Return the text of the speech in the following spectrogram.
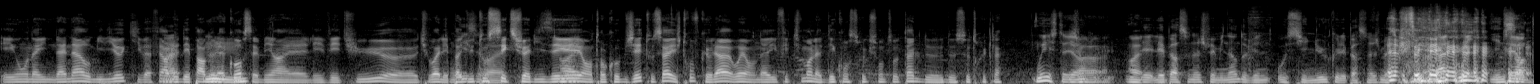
Et on a une nana au milieu qui va faire Ouais. le départ de la Mhm. course. Et bien, elle est vêtue, euh, tu vois, elle est pas Oui, du tout vrai. sexualisée Ouais. en tant qu'objet, tout ça. Et je trouve que là, ouais, on a effectivement la déconstruction totale de, de ce truc-là. Oui, c'est-à-dire. Euh, ouais. Les, les personnages féminins deviennent aussi nuls que les personnages masculins. Bah, oui, Il y a une c'est-à-dire, sorte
